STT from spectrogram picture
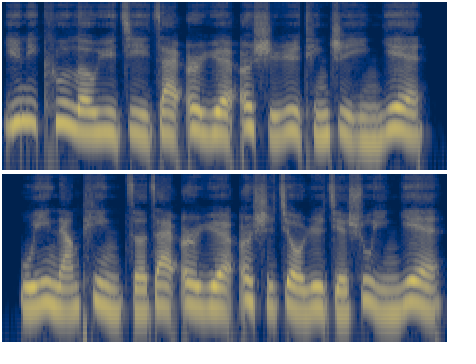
Uniqlo 预计在二月二十日停止营业，无印良品则在二月二十九日结束营业。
